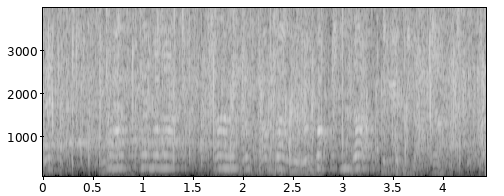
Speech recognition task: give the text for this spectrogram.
네, 그동안 스테머나 사랑해 주셔서 감사하고요. 여기서 인사드리겠습니다. 자,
